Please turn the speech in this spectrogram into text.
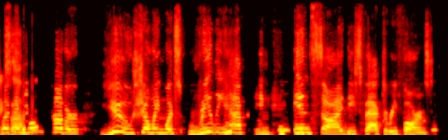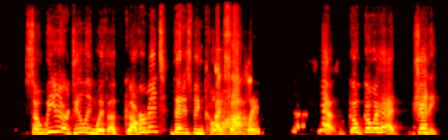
but exactly. they won't cover you showing what's really happening inside these factory farms. So we are dealing with a government that has been co Exactly. Yeah, go go ahead, Jenny.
